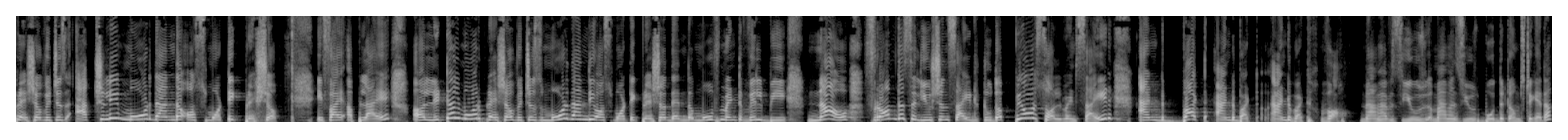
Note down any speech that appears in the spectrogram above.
pressure which is actually more than the osmotic pressure, if I apply a little more pressure which is more than the osmotic pressure then the movement will be now from the solution side to the pure solvent side. And but and but and but. Wow. Ma'am has used ma'am has used both the terms together.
